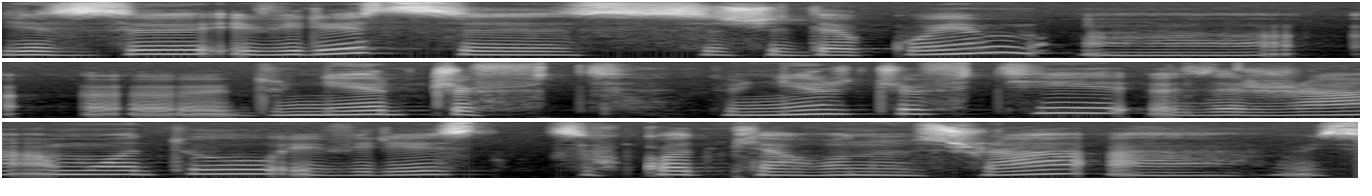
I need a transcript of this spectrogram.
Езы Эверест сыщыдэкӏуейм дунейр кӏыфт. Дунейр кӏыфти зэрыжаӏэм хуэдэу Эверест цӏыху куэд плъагъунущ жаӏэ. Мис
